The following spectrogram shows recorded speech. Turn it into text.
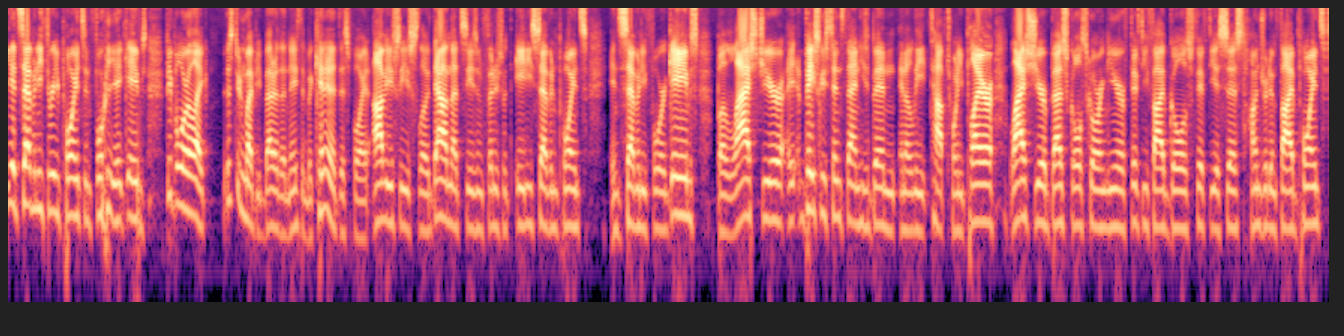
he had 73 points in 48 games. People were like, this dude might be better than Nathan MacKinnon at this point. Obviously, he slowed down that season, finished with 87 points in 74 games. But last year, eh, basically since then, he's been an elite top 20 player. Last year, best goal scoring year 55 goals, 50 assists, 105 points.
